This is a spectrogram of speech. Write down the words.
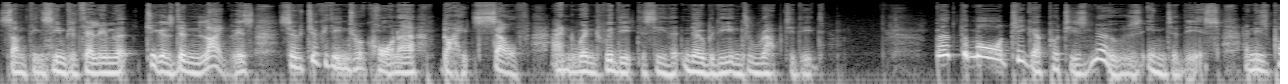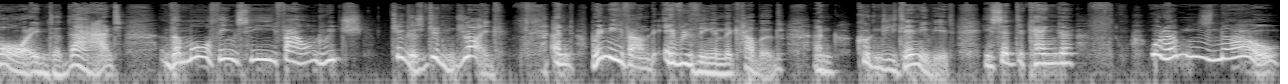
something seemed to tell him that Tiggers didn't like this, so he took it into a corner by itself and went with it to see that nobody interrupted it. But the more Tigger put his nose into this and his paw into that, the more things he found which Tiggers didn't like. And when he found everything in the cupboard and couldn't eat any of it, he said to Kanga, What happens now?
